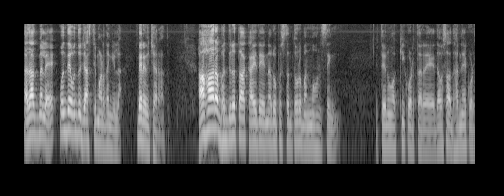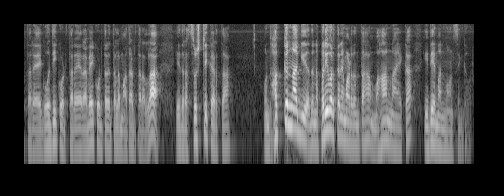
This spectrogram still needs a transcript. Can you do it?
ಅದಾದಮೇಲೆ ಒಂದೇ ಒಂದು ಜಾಸ್ತಿ ಮಾಡ್ದಂಗಿಲ್ಲ. ಬೇರೆ ವಿಚಾರ ಅದು. ಆಹಾರ ಭದ್ರತಾ ಕಾಯ್ದೆಯನ್ನು ರೂಪಿಸಿದಂಥವ್ರು ಮನಮೋಹನ್ ಸಿಂಗ್. ಇತ್ತೇನು ಅಕ್ಕಿ ಕೊಡ್ತಾರೆ, ದವಸ ಧಾನ್ಯ ಕೊಡ್ತಾರೆ, ಗೋಧಿ ಕೊಡ್ತಾರೆ, ರವೆ ಕೊಡ್ತಾರೆ ಅಂತೆಲ್ಲ ಮಾತಾಡ್ತಾರಲ್ಲ, ಇದರ ಸೃಷ್ಟಿಕರ್ತ ಒಂದು ಹಕ್ಕನ್ನಾಗಿ ಅದನ್ನು ಪರಿವರ್ತನೆ ಮಾಡಿದಂತಹ ಮಹಾನ್ ನಾಯಕ ಇದೇ ಮನಮೋಹನ್ ಸಿಂಗ್ ಅವರು.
